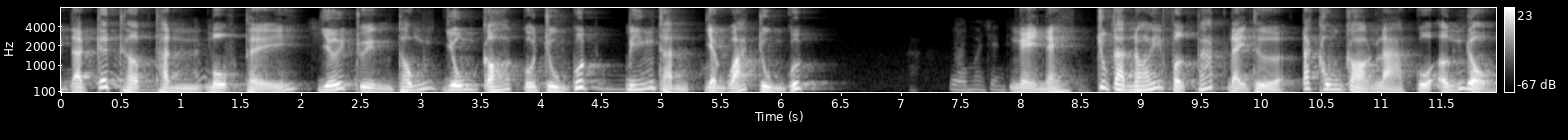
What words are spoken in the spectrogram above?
đã kết hợp thành một thể với truyền thống vốn có của Trung Quốc biến thành văn hóa Trung Quốc. Ngày nay, chúng ta nói Phật Pháp Đại Thừa đã không còn là của Ấn Độ.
